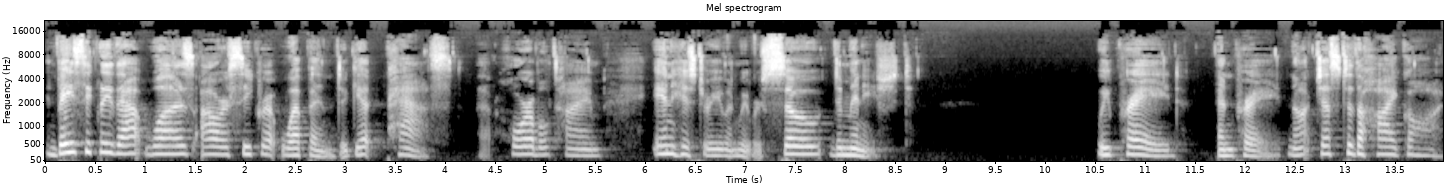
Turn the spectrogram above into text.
And basically that was our secret weapon to get past that horrible time in history when we were so diminished. We prayed and prayed, not just to the high God,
